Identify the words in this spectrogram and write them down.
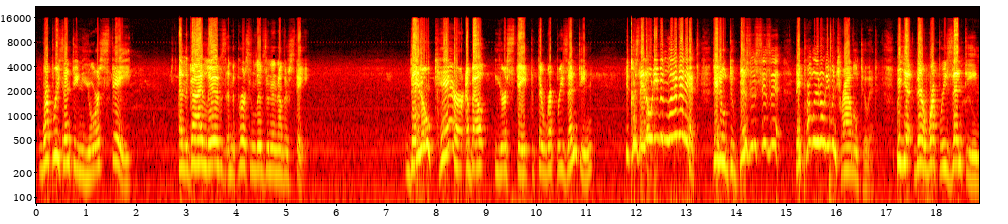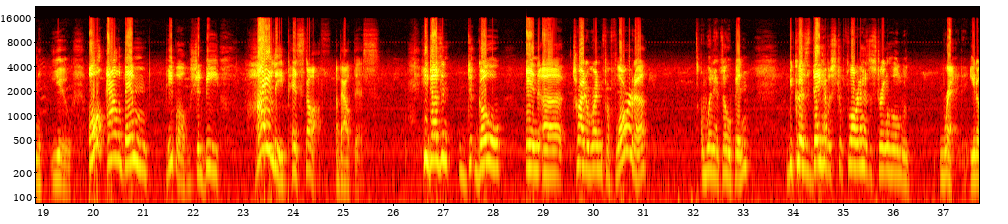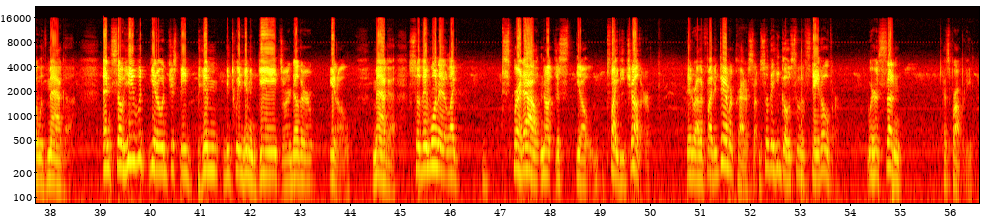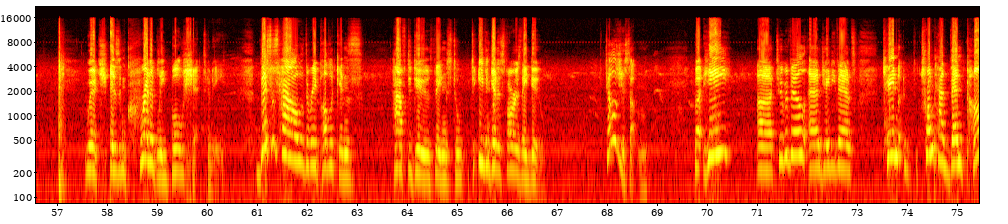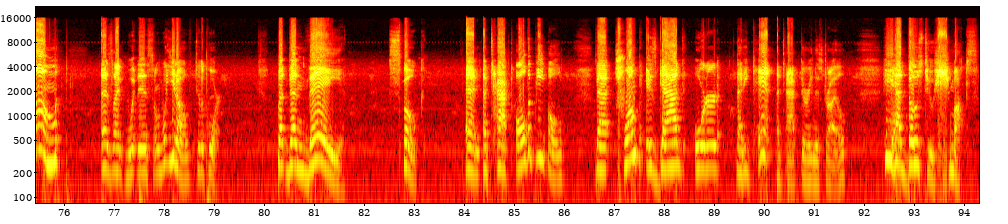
representing your state and the guy lives and the person lives in another state? They don't care about your state that they're representing because they don't even live in it. They don't do business in it. They probably don't even travel to it. But yet they're representing you. All Alabama people should be highly pissed off about this. He doesn't go and uh, try to run for Florida when it's open because they have a Florida has a stranglehold with red, you know, with MAGA. And so he would, you know, just be him between him and Gaetz or another, you know, MAGA. So they want to like spread out, not just, you know, fight each other. They'd rather fight a Democrat or something. So that he goes to the state over where his son has property, which is incredibly bullshit to me. This is how the Republicans have to do things to, to even get as far as they do. Tells you something. But he, uh, Tuberville and J.D. Vance came, Trump had them come as like witness or, you know, to the court. But then they spoke and attacked all the people that Trump is gagged, ordered that he can't attack during this trial. He had those two schmucks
